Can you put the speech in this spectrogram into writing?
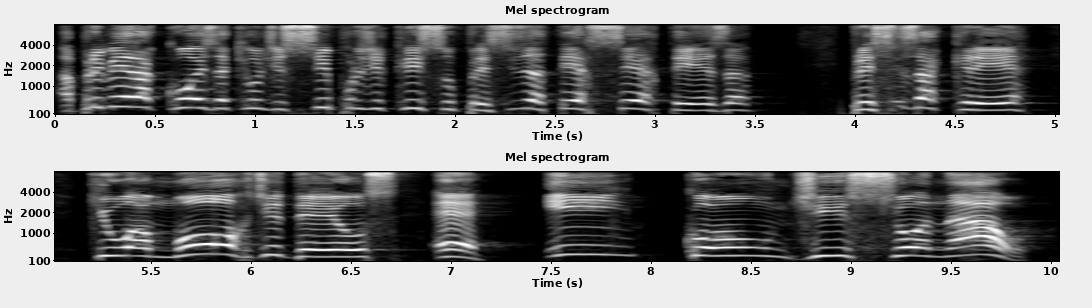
A primeira coisa que um discípulo de Cristo precisa ter certeza, precisa crer que o amor de Deus é incondicional.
